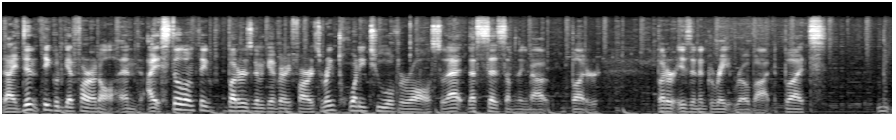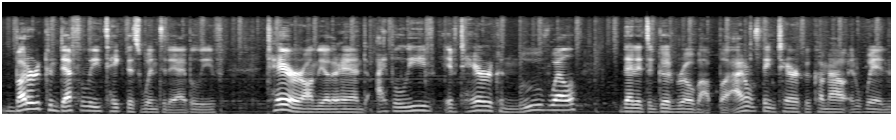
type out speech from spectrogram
that I didn't think would get far at all. And I still don't think Butter is going to get very far. It's ranked 22 overall, so that, that says something about Butter. Butter isn't a great robot, but Butter can definitely take this win today, I believe. Terror, on the other hand, I believe if Terror can move well, then it's a good robot. But I don't think Terror could come out and win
